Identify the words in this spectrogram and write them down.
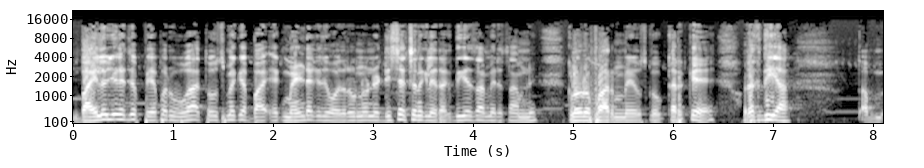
बायोलॉजी का जब पेपर हुआ तो उसमें क्या एक मेंढक जो उन्होंने डिसेक्शन के लिए रख दिया था मेरे सामने क्लोरोफार्म में उसको करके रख दिया। तो अब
